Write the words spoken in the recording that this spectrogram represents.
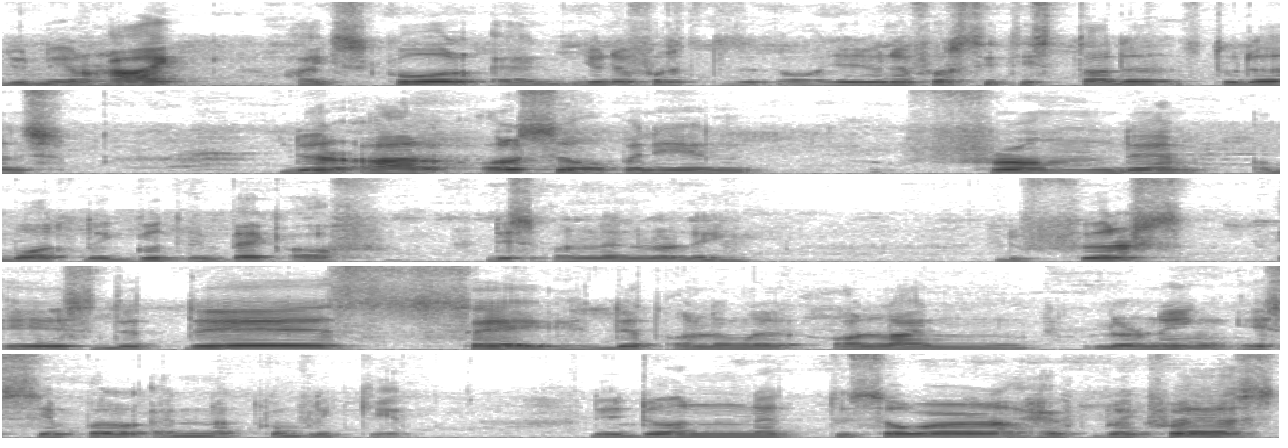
junior high, high school, and university, uh, university students, there are also opinions from them about the good impact of this online learning. The first is that they say that online learning is simple and not complicated. They don't need to shower, have breakfast,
